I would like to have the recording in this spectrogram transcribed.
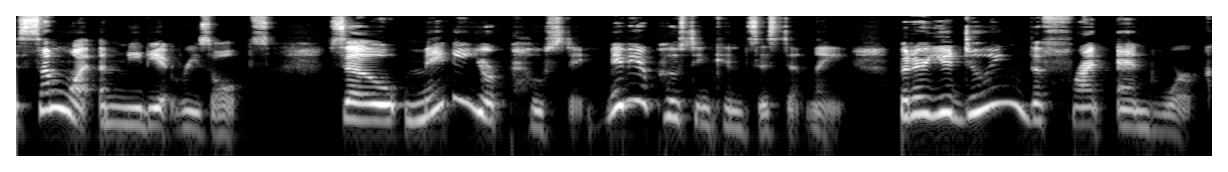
somewhat immediate results. So maybe you're posting, maybe you're posting consistently, but are you doing the front end work?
